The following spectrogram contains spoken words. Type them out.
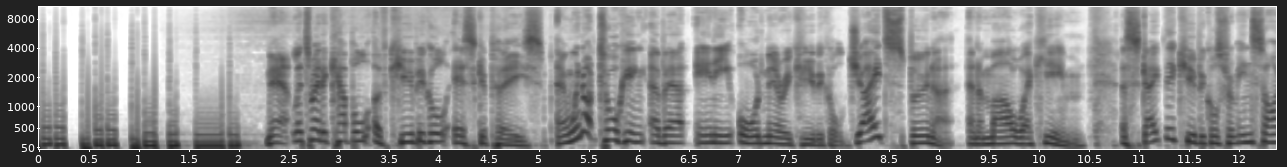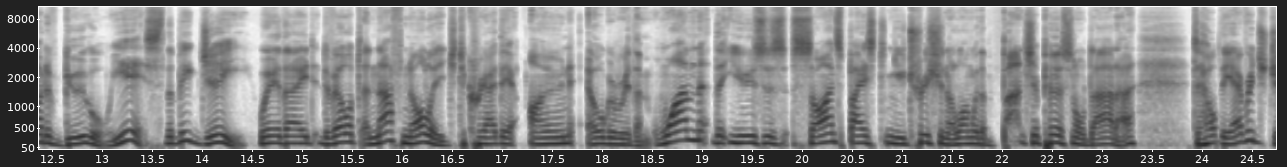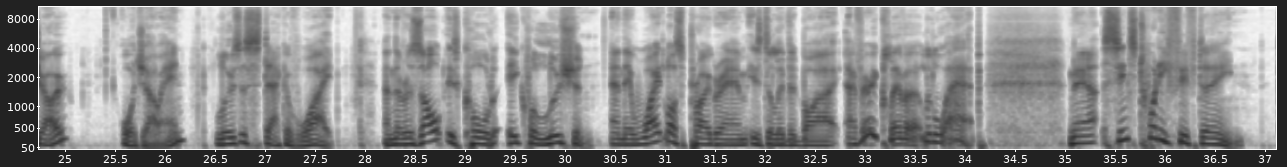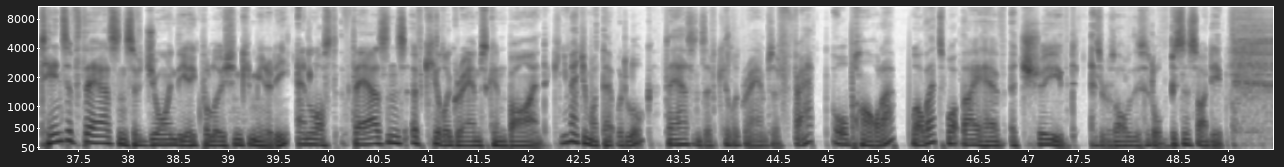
Now, let's meet a couple of cubicle escapees. And we're not talking about any ordinary cubicle. Jade Spooner and Amal Wakim escaped their cubicles from inside of Google, yes, the big G, where they'd developed enough knowledge to create their own algorithm, one that uses science based nutrition along with a bunch of personal data to help the average Joe or Joanne lose a stack of weight. And the result is called Equalution, and their weight loss program is delivered by a very clever little app. Now, since 2015, Tens of thousands have joined the Equalution community and lost thousands of kilograms combined. Can you imagine what that would look? Thousands of kilograms of fat all piled up? Well, that's what they have achieved as a result of this little business idea.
